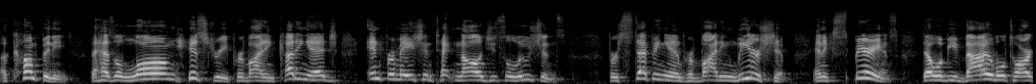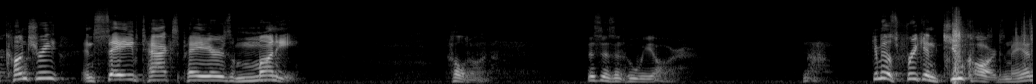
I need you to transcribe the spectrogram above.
a company that has a long history providing cutting edge information technology solutions, for stepping in, providing leadership and experience that will be valuable to our country and save taxpayers money. Hold on. This isn't who we are. No. Give me those freaking cue cards, man.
